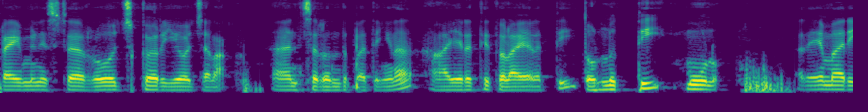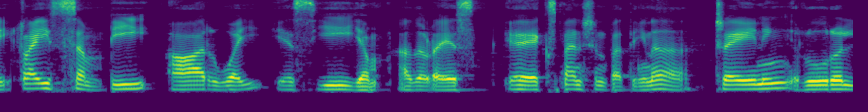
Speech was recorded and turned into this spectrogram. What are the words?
prime minister Rozgar Yojana. Answer வந்து பாத்தீங்கன்னா ஆயிரத்தி தொள்ளாயிரத்தி தொண்ணூத்தி மூணு. அதே மாதிரி ட்ரைசம் டிஆர்ஒய் எஸ்இஎம் அதோட எஸ் எக்ஸ்பேன்ஷன் பார்த்தீங்கன்னா training rural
